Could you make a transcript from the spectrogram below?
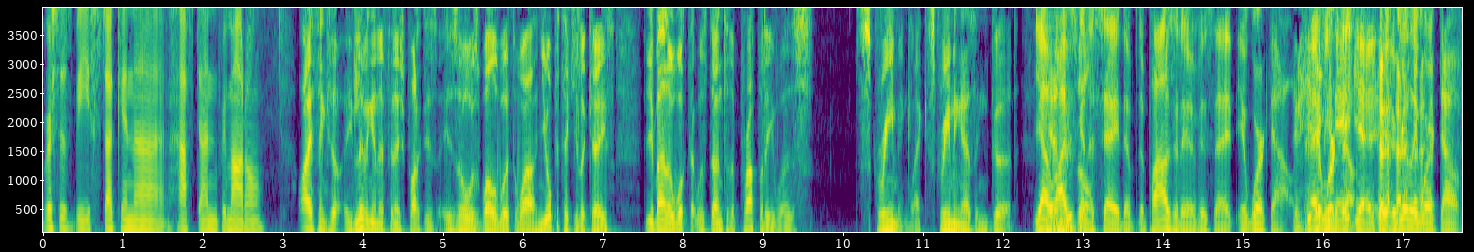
versus be stuck in a half done remodel. I think living in a finished product is, is always well worth the while. In your particular case, the amount of work that was done to the property was screaming, like screaming as in good. Yeah, well, I was going to say the the positive is that it worked out. It I mean, worked it- out. Yeah, it, it really worked out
